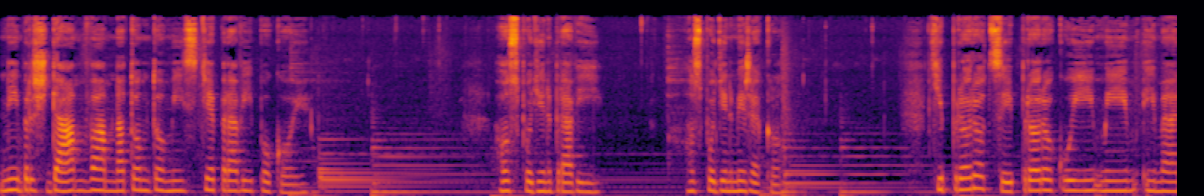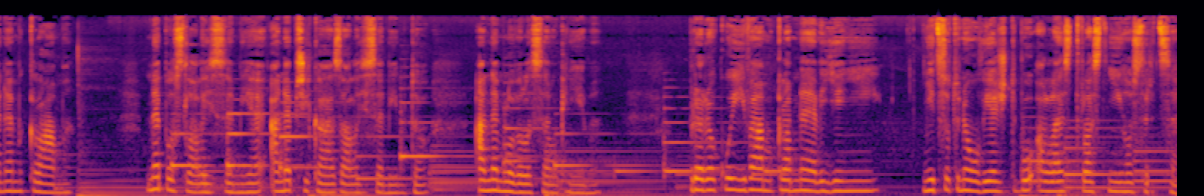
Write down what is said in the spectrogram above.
nýbrž dám vám na tomto místě pravý pokoj. Hospodin praví, hospodin mi řekl, ti proroci prorokují mým jménem klam. Neposlali jsem je a nepřikázal jsem jim to a nemluvil jsem k ním. Prorokují vám klamné vidění, nicotnou věždbu a lest vlastního srdce.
